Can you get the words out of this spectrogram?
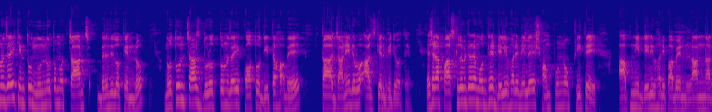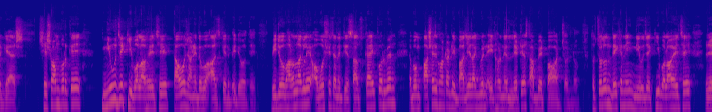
অনুযায়ী কিন্তু ন্যূনতম চার্জ বেঁধে দিল কেন্দ্র। নতুন চার্জ দূরত্ব অনুযায়ী কত দিতে হবে, তা জানিয়ে দেব আজকের ভিডিওতে। এছাড়া পাঁচ কিলোমিটারের মধ্যে ডেলিভারি নিলে সম্পূর্ণ ফ্রিতে আপনি ডেলিভারি পাবেন রান্নার গ্যাস। সে সম্পর্কে নিউজে কি বলা হয়েছে তাও জানিয়ে দেবো আজকের ভিডিওতে। ভিডিও ভালো লাগলে অবশ্যই চ্যানেলটি সাবস্ক্রাইব করবেন এবং পাশের ঘন্টাটি বাজিয়ে রাখবেন এই ধরনের লেটেস্ট আপডেট পাওয়ার জন্য। তো চলুন দেখে নিই নিউজে কি বলা হয়েছে। যে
